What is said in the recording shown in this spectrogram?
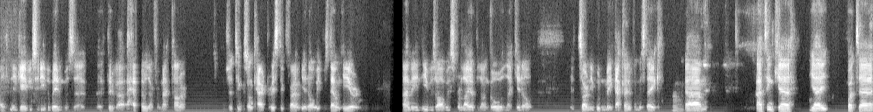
ultimately gave UCD the win was a, a bit of a howler from Matt Connor, which I think is uncharacteristic for him. You know, he was down here. I mean, he was always reliable on goal. Like you know, it certainly wouldn't make that kind of a mistake. Mm. Um, I think, uh, yeah, but. Uh,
